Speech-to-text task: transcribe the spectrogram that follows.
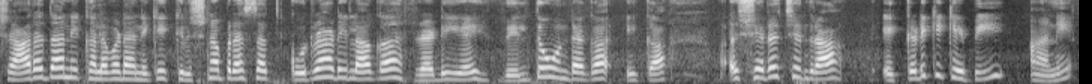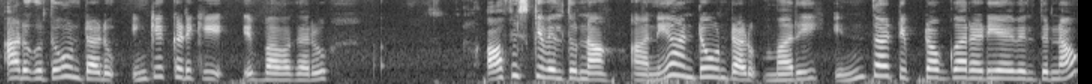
శారదాని కలవడానికి కృష్ణప్రసాద్ కుర్రాడిలాగా రెడీ అయి వెళ్తూ ఉండగా ఇక శరత్ చంద్ర ఎక్కడికి కేపి? అని అడుగుతూ ఉంటాడు. ఇంకెక్కడికి బావగారు? ఆఫీస్కి వెళ్తున్నా అని అంటూ ఉంటాడు. మరి ఇంత టిప్ టాప్గా రెడీ అయి వెళ్తున్నావు?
